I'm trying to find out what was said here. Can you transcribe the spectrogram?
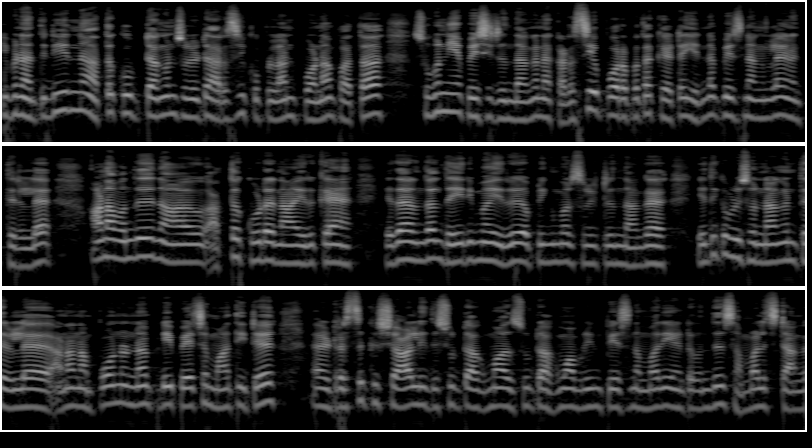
இப்போ நான் திடீர்னு அத்தை கூப்பிட்டாங்கன்னு சொல்லிட்டு அரசி கூப்பிடலான்னு போனால் பார்த்தா, சுகன்யா பேசிகிட்டு இருந்தாங்க. நான் கடைசியாக போகிறப்ப தான் கேட்டேன். என்ன பேசுனாங்கன்னுலாம் எனக்கு தெரியல. ஆனால் வந்து நான் அத்தை கூட நான் இருக்கேன். எதாக இருந்தாலும் தைரியமாக இரு அப்படிங்கிற மாதிரி சொல்லிட்டு இருந்தாங்க. எதுக்கு இப்படி சொன்னாங்கன்னு தெரியல. ஆனால் நான் போனோன்னா அப்படியே பேச மாற்றிட்டு ட்ரெஸ்ஸுக்கு ஷால் இது சூட் ஆகுமா? அது சூட் ஆகுமா? அப்படின்னு பேசின மாதிரி என்கிட்ட வந்து சமாளிச்சிட்டாங்க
